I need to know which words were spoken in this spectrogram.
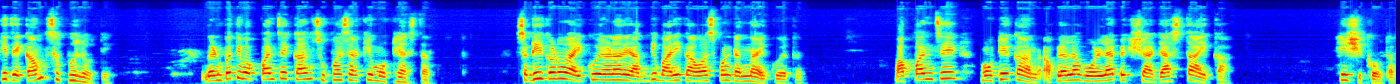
की ते काम सफल होते. गणपती बाप्पांचे कान सुफासारखे मोठे असतात. सगळीकडून ऐकू येणारे अगदी बारीक आवाज पण त्यांना ऐकू येतात. बाप्पांचे मोठे कान आपल्याला बोलण्यापेक्षा जास्त ऐका. हे शिकवतात.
